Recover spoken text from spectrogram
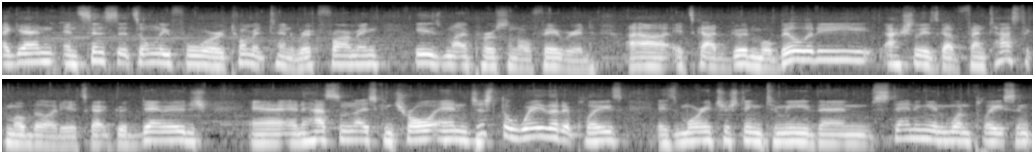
again, and since it's only for Torment 10 Rift farming, is my personal favorite. Uh, it's got good mobility, actually it's got fantastic mobility, it's got good damage, and, it has some nice control, and just the way that it plays is more interesting to me than standing in one place and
